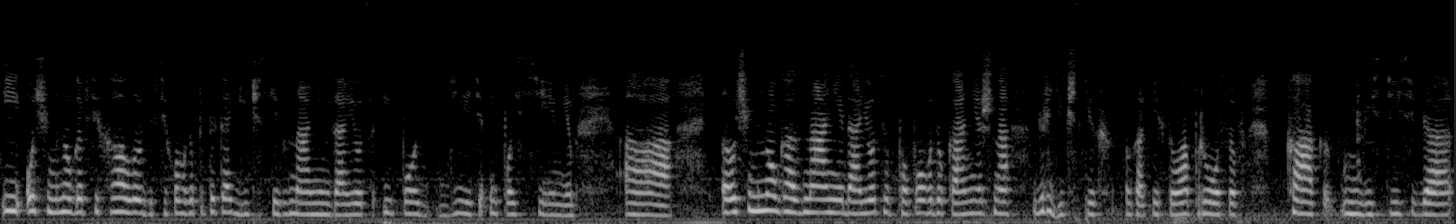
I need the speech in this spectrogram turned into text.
И очень много психологии, психолого-педагогических знаний им дается и по детям, и по семьям. А, очень много знаний дается по поводу, конечно, юридических каких-то вопросов, как вести себя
